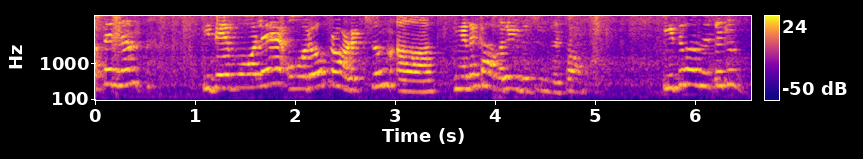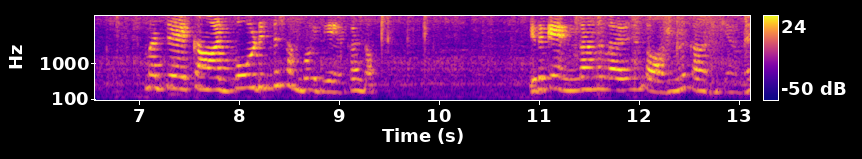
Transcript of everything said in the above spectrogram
അപ്പൊ എല്ലാം ഇതേപോലെ ഓരോ പ്രോഡക്ട്സും ഇങ്ങനെ കവർ ചെയ്തിട്ടുണ്ട് കേട്ടോ. ഇത് വന്നിട്ടൊരു മറ്റേ കാർഡ്ബോർഡിന്റെ സംഭവം ഇല്ലേ? കണ്ടോ? ഇതൊക്കെ എന്താണെന്നുള്ളത് ഞാൻ തുറന്ന് കാണിക്കാമേ.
